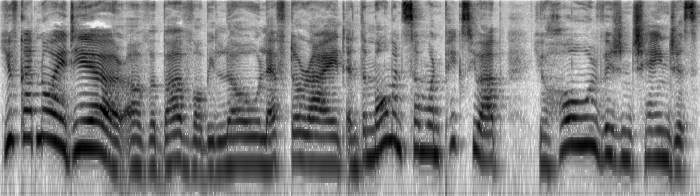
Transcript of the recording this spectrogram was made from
You've got no idea of above or below, left or right, and the moment someone picks you up, your whole vision changes.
